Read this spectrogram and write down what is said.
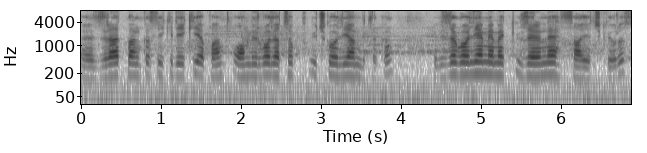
E, Ziraat Bankası 2'de 2 yapan, 11 gol atıp 3 gol yiyen bir takım. E, Biz de gol yememek üzerine sahaya çıkıyoruz.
